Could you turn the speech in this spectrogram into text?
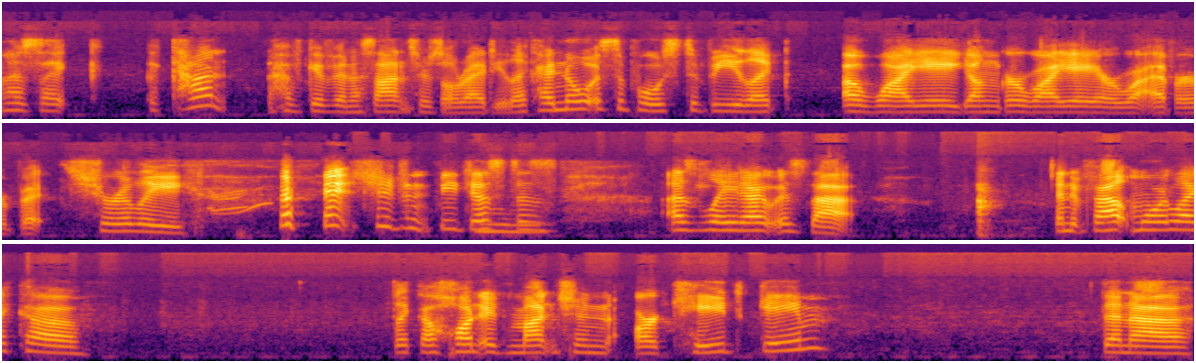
I was like i can't have given us answers already. Like i know it's supposed to be like a ya younger ya or whatever but surely it shouldn't be just Mm. as as laid out as that. And it felt more like a like a haunted mansion arcade game than a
